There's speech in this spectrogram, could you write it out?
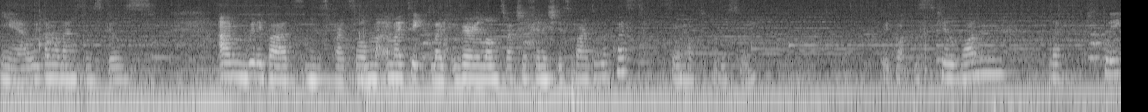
Yeah, we're gonna learn some skills. I'm really bad in this part, so it might, take like very long to actually finish this part of the quest. So we have to go this way. We got the skill one, left click.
